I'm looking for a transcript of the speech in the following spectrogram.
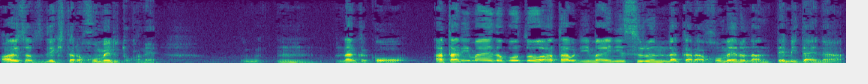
挨拶できたら褒めるとかね。ううん。なんかこう当たり前のことを当たり前にするんだから褒めるなんてみたいな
